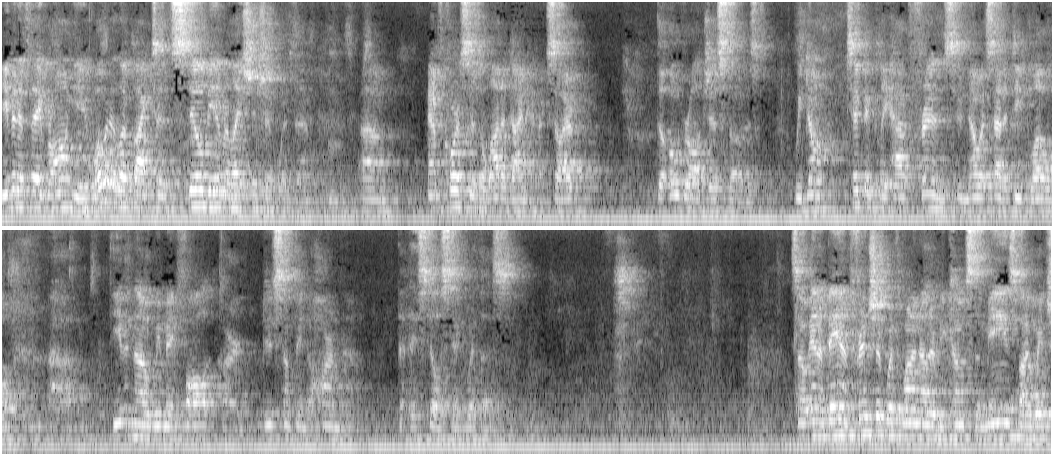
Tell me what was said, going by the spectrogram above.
even if they wrong you, what would it look like to still be in relationship with them? Um, and of course, there's a lot of dynamics. So I, the overall gist, though, is we don't typically have friends who know us at a deep level, uh, even though we may fall or do something to harm them, that they still stick with us. So in a band, friendship with one another becomes the means by which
